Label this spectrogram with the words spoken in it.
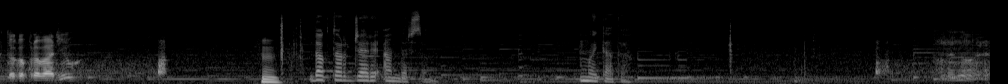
Kto go prowadził? Hmm. Doktor Jerry Anderson. Mój tata. Ale numer.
